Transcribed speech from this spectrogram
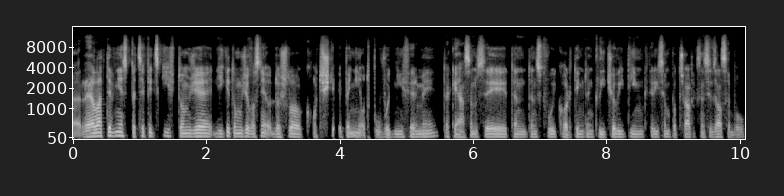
relativně specifický v tom, že díky tomu, že vlastně došlo k odštěpení od původní firmy, tak já jsem si ten, ten svůj core tým, ten klíčový tým, který jsem potřeboval, tak jsem si vzal sebou.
